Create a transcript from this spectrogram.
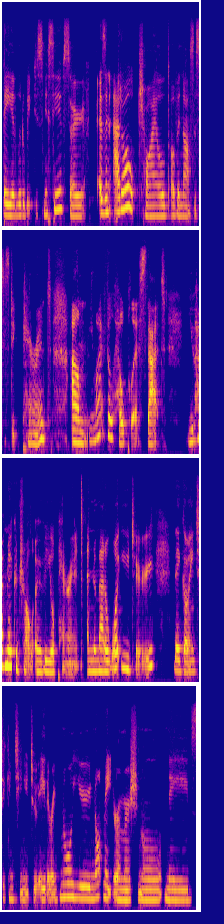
be a little bit dismissive. So, as an adult child of a narcissistic parent, um, you might feel helpless that you have no control over your parent. And no matter what you do, they're going to continue to either ignore you, not meet your emotional needs,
